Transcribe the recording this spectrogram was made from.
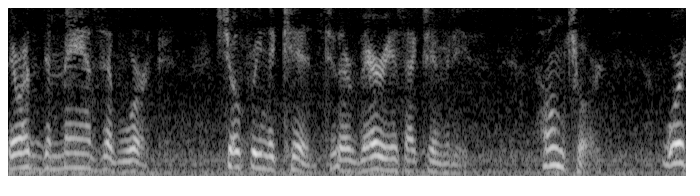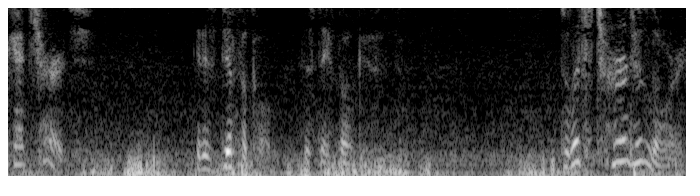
There are the demands of work, chauffeuring the kids to their various activities, home chores, work at church. It is difficult to stay focused. So let's turn to the Lord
